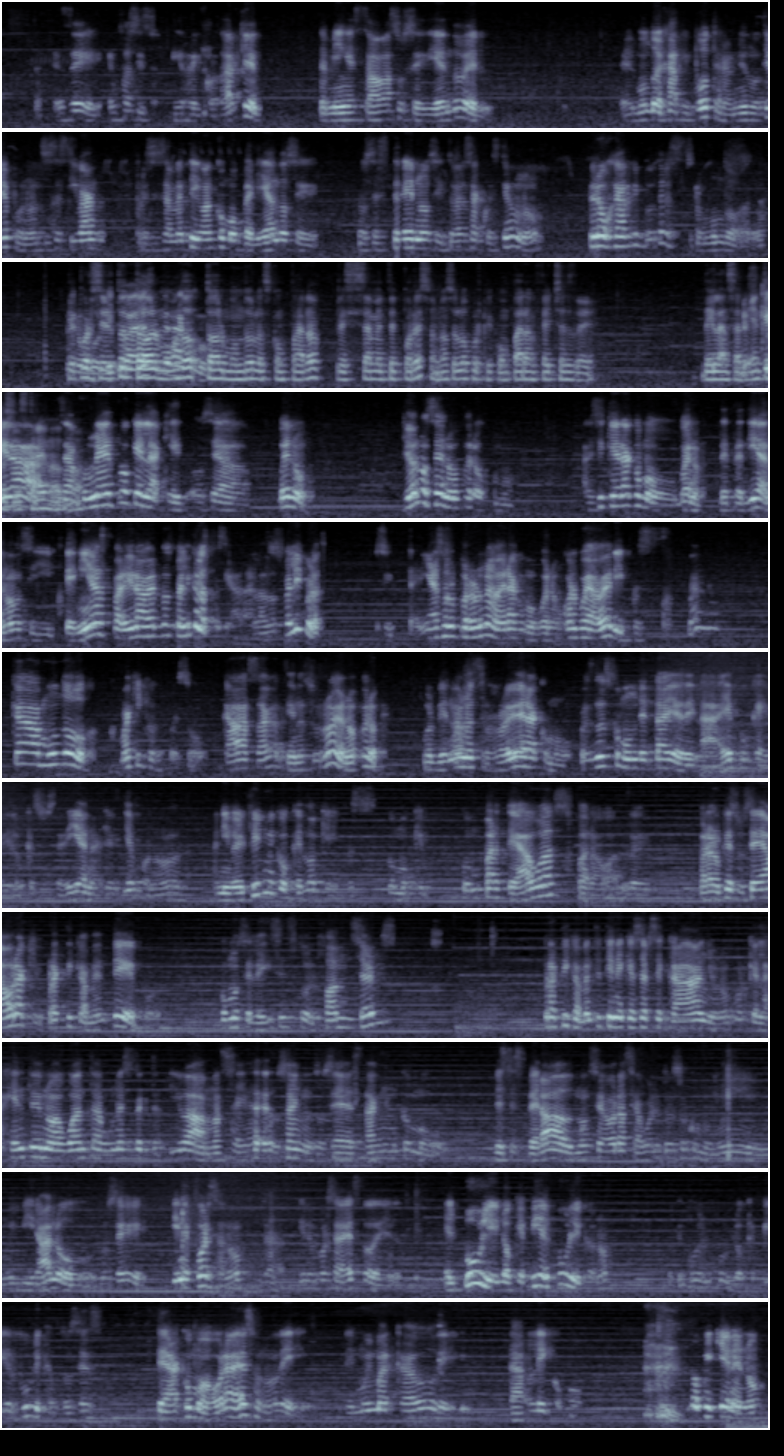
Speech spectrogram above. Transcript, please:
es de énfasis y recordar que también estaba sucediendo el, el mundo de Harry Potter al mismo tiempo, ¿no? Entonces iban, precisamente iban como peleándose los estrenos y toda esa cuestión, ¿no? Pero Harry Potter es otro mundo, ¿verdad? Y por cierto, todo el mundo, todo el mundo los compara precisamente por eso, no solo porque comparan fechas de, de lanzamientos y estrenos. O sea, fue una época en la que, o sea, bueno, yo no sé, ¿no? Pero como, así que era como, bueno, dependía, ¿no? Si tenías para ir a ver dos películas, pues iba a ver las dos películas. si tenías solo para una, era como, bueno, ¿cuál voy a ver? Y pues, bueno, cada mundo mágico, pues, o cada saga tiene su rollo, ¿no? Pero volviendo a nuestro rollo, era como, pues no es como un detalle de la época y de lo que sucedía en aquel tiempo, ¿no? A nivel fílmico, que es lo que, pues, como que fue un parteaguas para, para lo que sucede ahora, que prácticamente, ¿cómo se le dice esto? El fan service. Prácticamente tiene que hacerse cada año, ¿no? Porque la gente no aguanta una expectativa más allá de dos años, o sea, están como desesperados, no sé, ahora se ha vuelto eso como muy, muy viral o no sé, tiene fuerza, ¿no? O sea, tiene fuerza esto del el público, lo que pide el público, ¿no? Lo que, pide el público, entonces te da como ahora eso, ¿no? De, de muy marcado de darle como lo que quiere, ¿no?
